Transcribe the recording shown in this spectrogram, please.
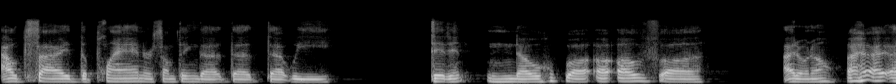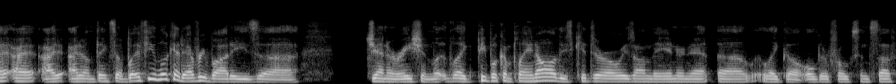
outside the plan or something that that that we didn't know uh, uh, of? Uh, I don't know. I, I I I don't think so. But if you look at everybody's uh, generation, like people complain, oh, these kids are always on the internet, uh, like the older folks and stuff.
